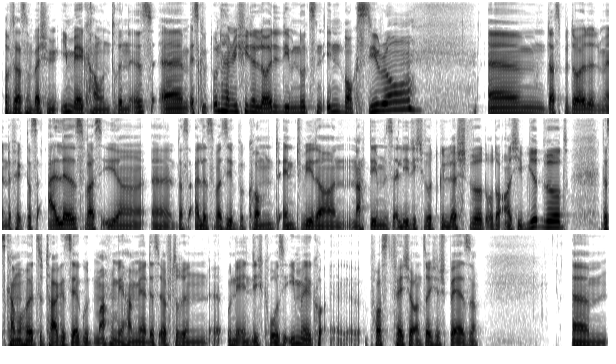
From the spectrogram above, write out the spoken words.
ob da zum Beispiel ein E-Mail-Account drin ist. Ähm, es gibt unheimlich viele Leute, die benutzen Inbox Zero. Ähm, das bedeutet im Endeffekt, dass alles, was ihr, äh, dass alles, was ihr bekommt, entweder nachdem es erledigt wird, gelöscht wird oder archiviert wird. Das kann man heutzutage sehr gut machen. Wir haben ja des Öfteren äh, unendlich große E-Mail-Postfächer und solche Späße. Ähm,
